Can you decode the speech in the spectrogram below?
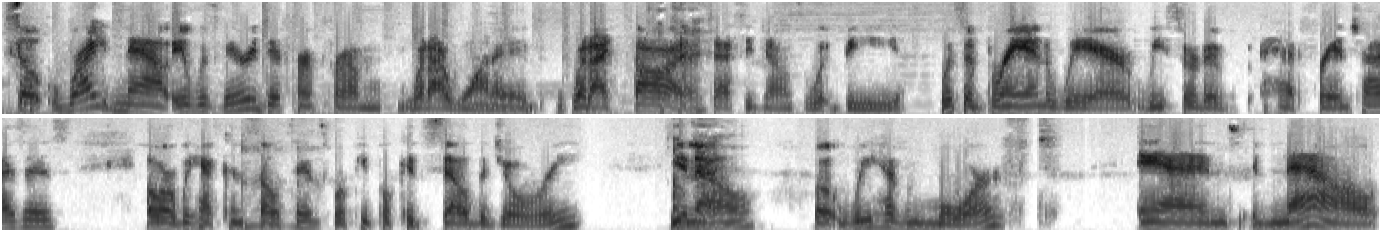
So, right now, it was very different from what I wanted. What I thought Okay. Sassy Jones would be was a brand where we sort of had franchises or we had consultants ah. where people could sell the jewelry, you Okay. know, but we have morphed. And now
